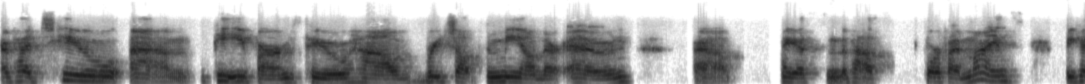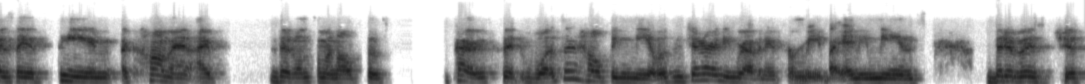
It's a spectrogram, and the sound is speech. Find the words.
I've had two um, PE firms who have reached out to me on their own, uh, I guess in the past four or five months, because they had seen a comment I did on someone else's post that wasn't helping me. It wasn't generating revenue for me by any means, but it was just,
